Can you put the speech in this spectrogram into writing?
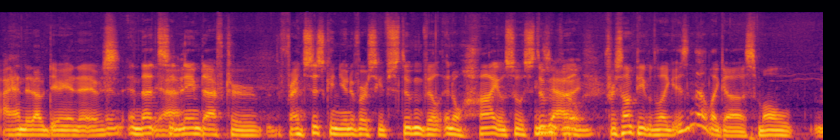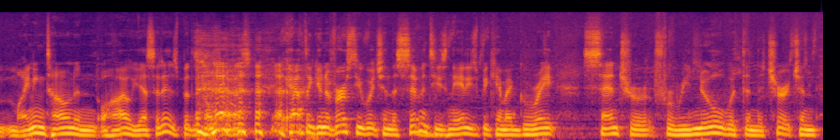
I ended up doing it. It was And, and that's yeah. named after the Franciscan University of Steubenville in Ohio. So Steubenville, Exactly. for some people, like, isn't that like a small mining town in Ohio? Yes, it is. But there's also this Catholic University, which in the 70s and the 80s became a great center for renewal within the church. And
